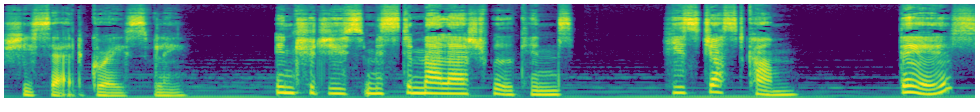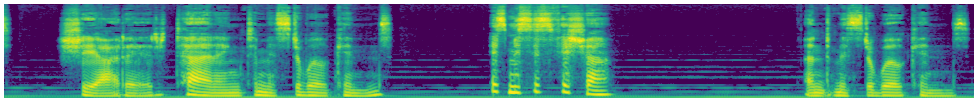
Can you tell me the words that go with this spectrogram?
she said gracefully, introduce Mr. Mellersh Wilkins. He's just come. This she added, turning to Mr. Wilkins, is Mrs. Fisher. And Mr. Wilkins,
